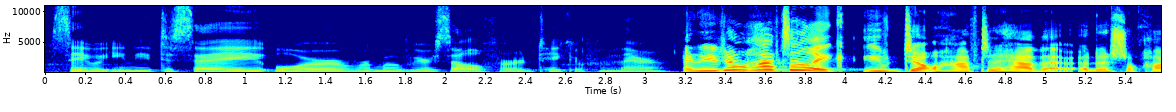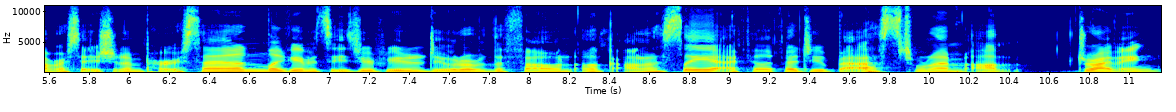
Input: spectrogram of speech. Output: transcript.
say what you need to say or remove yourself or take it from there. And you don't have to like you don't have to have that initial conversation in person. Like if it's easier for you to do it over the phone. like honestly, I feel like I do best when I'm on driving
